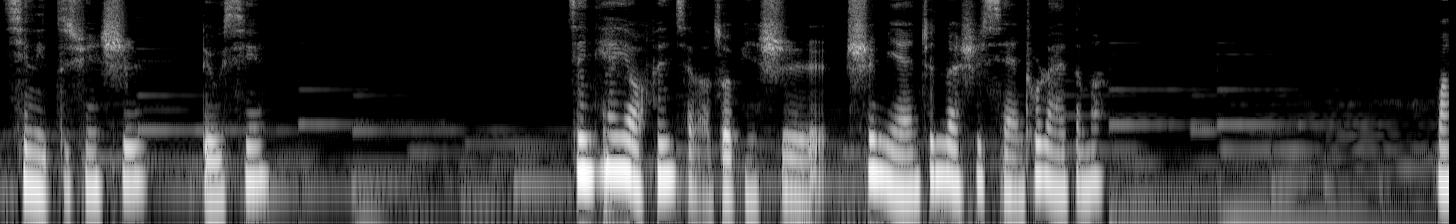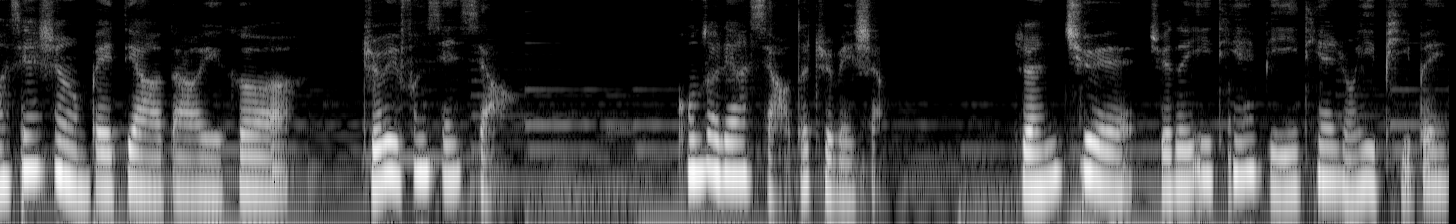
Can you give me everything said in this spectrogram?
心理咨询师刘星。今天要分享的作品是：失眠真的是显出来的吗？王先生被调到一个职位风险小。工作量小的职位上，人却觉得一天比一天容易疲惫，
